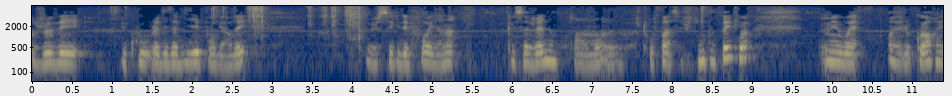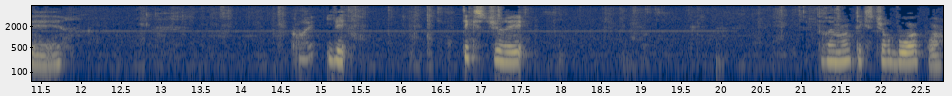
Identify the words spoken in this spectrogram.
je vais du coup la déshabiller pour regarder. Je sais que des fois il y en a que ça gêne, pourtant moi je trouve pas, c'est juste une poupée quoi. Mais ouais, ouais, le corps est Ouais, il est texturé. Vraiment texture bois quoi.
